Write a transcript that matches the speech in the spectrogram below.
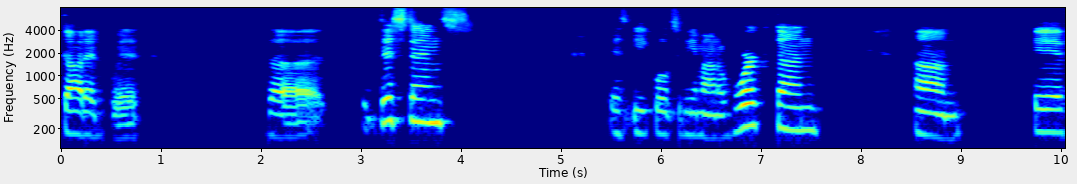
dotted with the distance is equal to the amount of work done. Um, if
